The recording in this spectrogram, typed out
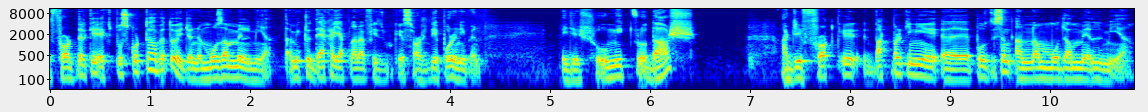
ফ্রডদেরকে এক্সপোজ করতে হবে তো এই জন্য মোজাম্মেল মিয়া। আমি একটু দেখাই আপনারা ফেসবুকে সার্চ দিয়ে পড়ে নেবেন। এই যে সৌমিত্র দাস, আর যে ফ্রডকে বাটপারকে নিয়ে পোস্ট দিয়েছেন তার নাম মোজাম্মেল মিয়া।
